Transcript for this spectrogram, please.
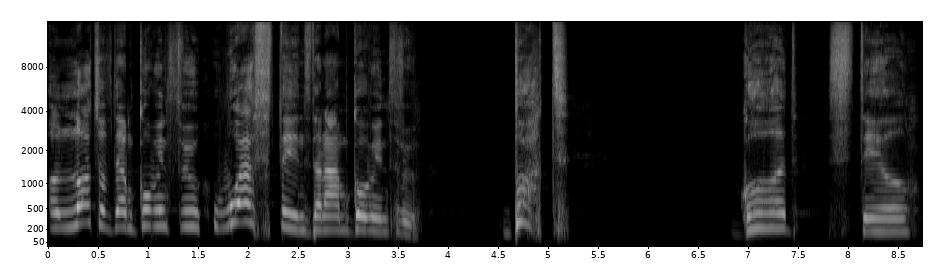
a lot of them going through worse things than I'm going through. But God still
